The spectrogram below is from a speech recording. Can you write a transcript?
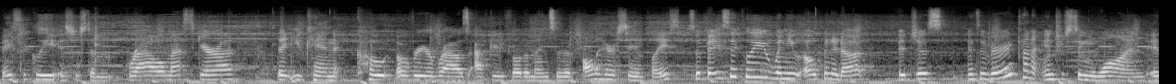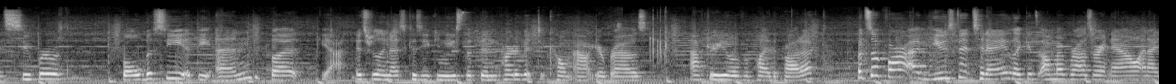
basically, it's just a brow mascara that you can coat over your brows after you fill them in so that all the hair stay in place. So basically when you open it up, it just, it's a very kind of interesting wand. It's super bulbousy at the end, but yeah, it's really nice because you can use the thin part of it to comb out your brows after you have applied the product. But so far I've used it today, like it's on my brows right now and I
